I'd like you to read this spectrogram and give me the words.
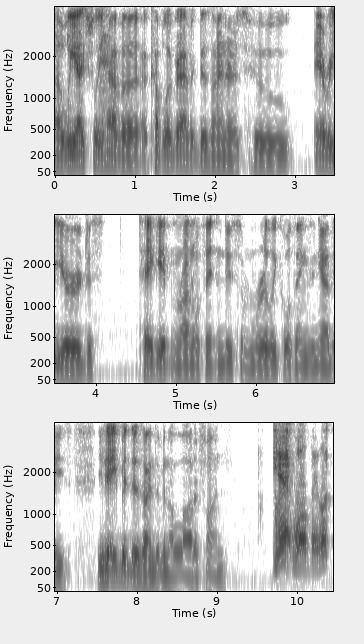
uh, we actually have a, a couple of graphic designers who every year just take it and run with it and do some really cool things. And yeah, these these eight bit designs have been a lot of fun. Yeah, well, they look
